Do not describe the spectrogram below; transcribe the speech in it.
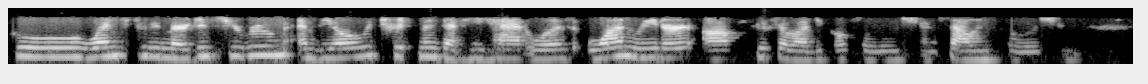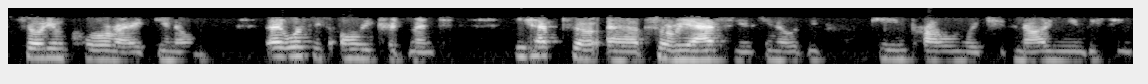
who went to the emergency room and the only treatment that he had was one liter of physiological solution, saline solution, sodium chloride, you know. That was his only treatment. He had uh, psoriasis, you know, this skin problem which is an autoimmune disease.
